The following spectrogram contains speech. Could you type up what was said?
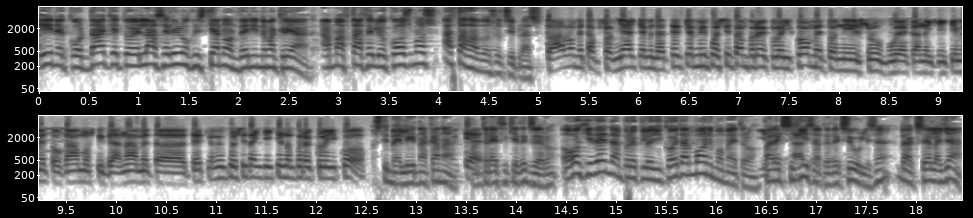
είναι κοντά και το Ελλάς Ελλήνων Χριστιανών, δεν είναι μακριά. Άμα αυτά θέλει ο κόσμος, αυτά θα δώσει ο Τσίπρας. Το άλλο με τα ψωμιά και με τα τέτοια, μήπως ήταν προεκλογικό με τον Ιησού που έκανε και εκεί με το γάμο στην Κανά με τα τέτοια, μήπως ήταν και εκείνο προεκλογικό; Στη Μελίνα κανά. Και- Παντρεύτηκε, δεν ξέρω. Όχι, δεν ήταν προεκλογικό, ήταν μόνιμο μέτρο. Παρεξηγήσατε, δεξιούλης, ε. Εντάξει, έλα, γεια.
